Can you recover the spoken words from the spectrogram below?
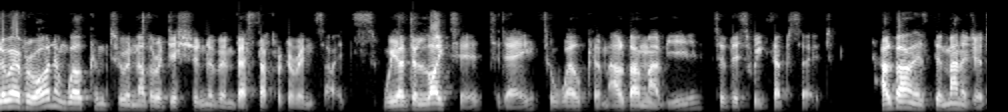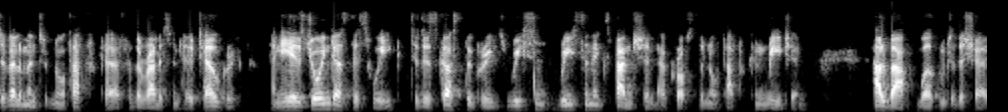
Hello, everyone, and welcome to another edition of Invest Africa Insights. We are delighted today to welcome Albin Mabille to this week's episode. Albin is the Manager Development of North Africa for the Radisson Hotel Group, and he has joined us this week to discuss the group's recent, recent expansion across the North African region. Albin, welcome to the show.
